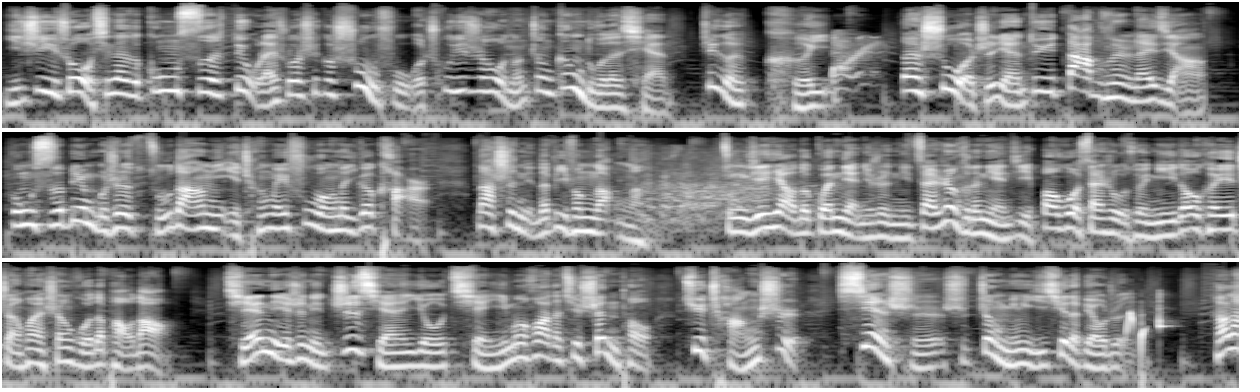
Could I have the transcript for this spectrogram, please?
以至于说我现在的公司对我来说是个束缚。我出去之后我能挣更多的钱，这个可以。但恕我直言，对于大部分人来讲，公司并不是阻挡你成为富翁的一个坎儿，那是你的避风港啊。总结一下我的观点，就是你在任何的年纪，包括三十五岁，你都可以转换生活的跑道，前提是你之前有潜移默化的去渗透、去尝试，现实是证明一切的标准。好了，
